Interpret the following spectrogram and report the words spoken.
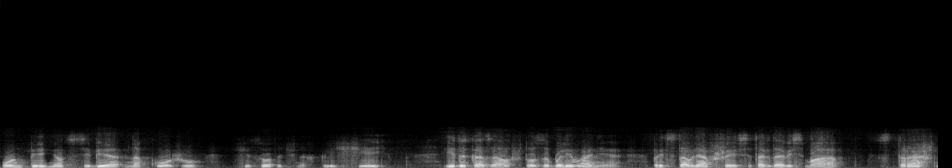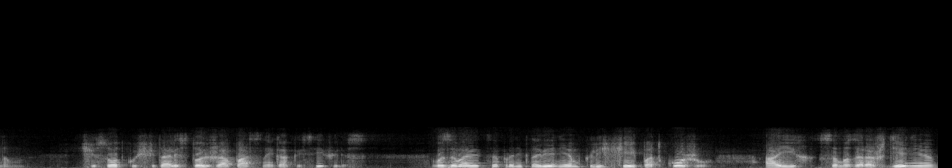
Он перенес себе на кожу чесоточных клещей и доказал, что заболевание, представлявшееся тогда весьма страшным, чесотку считали столь же опасной, как и сифилис, вызывается проникновением клещей под кожу, а их самозарождение,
